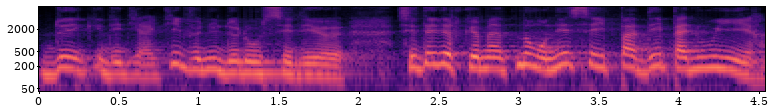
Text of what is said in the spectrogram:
des, des directives venues de l'OCDE. C'est-à-dire que maintenant, on n'essaye pas d'épanouir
